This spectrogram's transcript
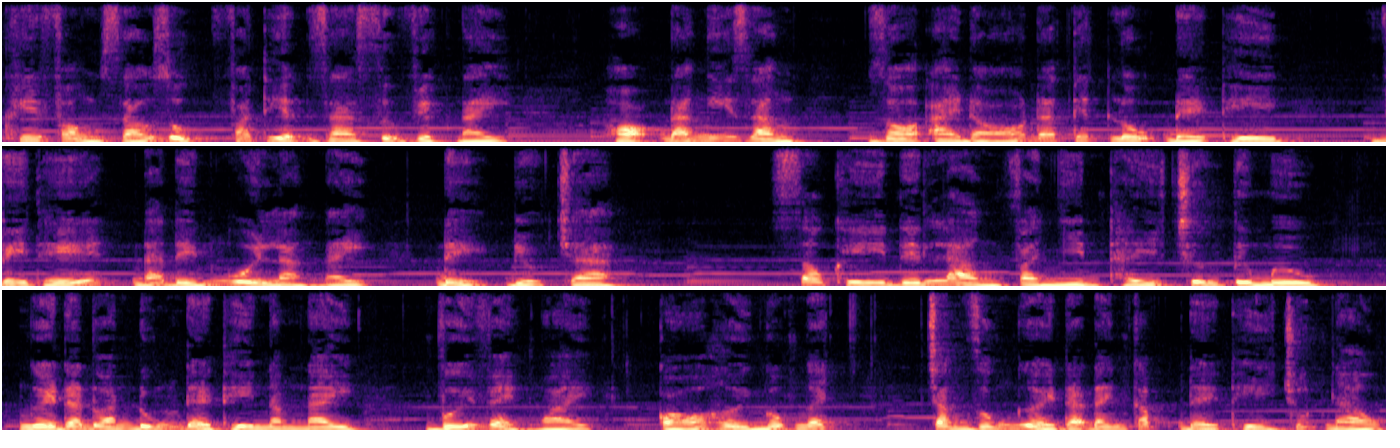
Khi phòng giáo dục phát hiện ra sự việc này, họ đã nghĩ rằng do ai đó đã tiết lộ đề thi, vì thế đã đến ngôi làng này để điều tra. Sau khi đến làng và nhìn thấy Trương Tư Mưu, người đã đoán đúng đề thi năm nay với vẻ ngoài có hơi ngốc nghếch, chẳng giống người đã đánh cắp đề thi chút nào,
